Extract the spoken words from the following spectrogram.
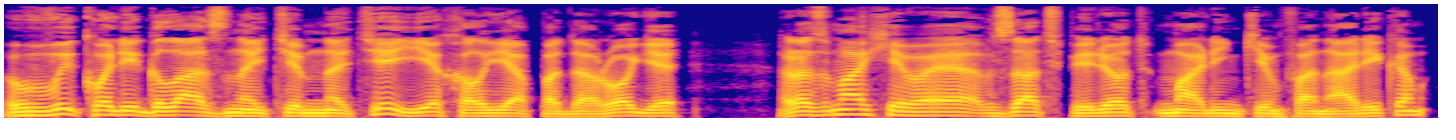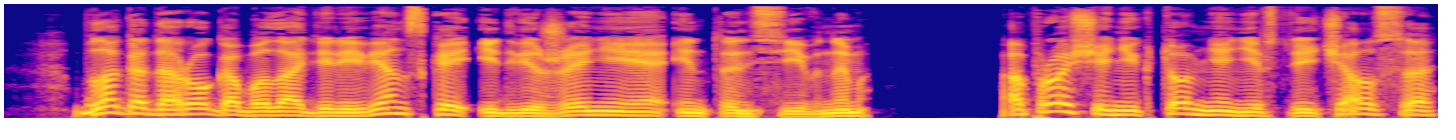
В выколи-глазной темноте ехал я по дороге, размахивая взад-вперед маленьким фонариком, благо дорога была деревенской и движение интенсивным, а проще никто мне не встречался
